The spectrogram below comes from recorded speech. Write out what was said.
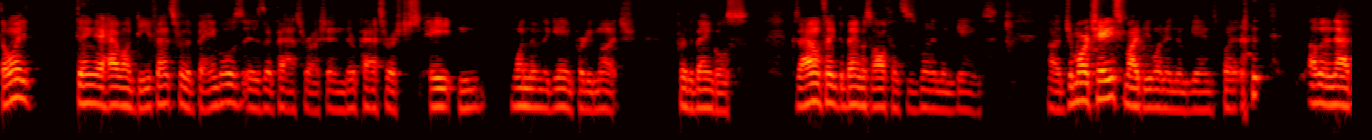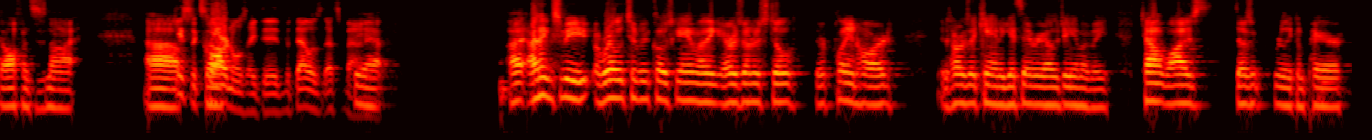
the only thing they have on defense for the Bengals is their pass rush, and their pass rush just ate and won them the game pretty much for the Bengals. Because I don't think the Bengals offense is winning them games. Uh, Ja'Marr Chase might be winning them games, but other than that, the offense is not. Uh, Against the so, Cardinals, they did, but that was that's about yeah. It. I, I think it's gonna be a relatively close game. I think Arizona's still they're playing hard as hard as they can against every other team. I mean, talent wise, doesn't really compare.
